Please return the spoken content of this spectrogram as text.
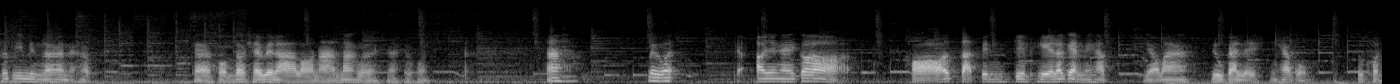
สักนิดหนึ่งแล้วกันนะครับ แต่ผมต้องใช้เวลารอนานมากเลยนะทุกคน อะ ไม่ว่าเอายังไงก็ขอตัดเป็นเกมเพลย์แล้วกันนะครับ เดี๋ยวมาดูกันเลยนะครับผม ทุกคน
